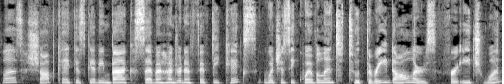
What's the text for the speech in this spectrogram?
Plus, Shopkick is giving back 750 kicks, which is equivalent to $3 for each one,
